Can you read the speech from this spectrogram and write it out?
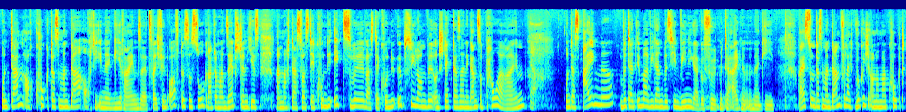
Und dann auch guckt, dass man da auch die Energie reinsetzt. Weil ich finde, oft ist es so, gerade wenn man selbstständig ist, man macht das, was der Kunde X will, was der Kunde Y will und steckt da seine ganze Power rein. Ja. Und das eigene wird dann immer wieder ein bisschen weniger gefüllt mit der eigenen Energie. Weißt du, und dass man dann vielleicht wirklich auch nochmal guckt,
